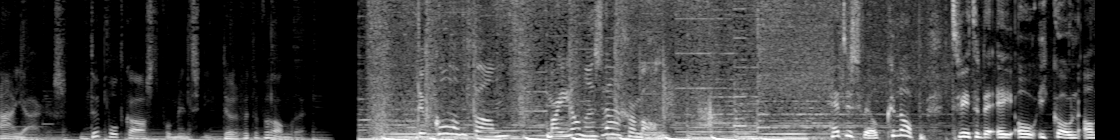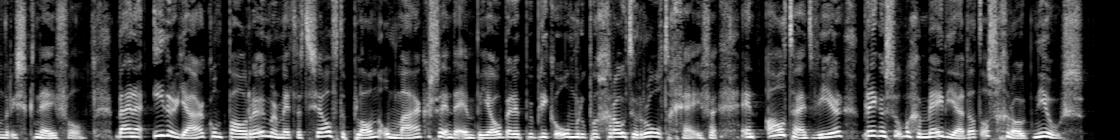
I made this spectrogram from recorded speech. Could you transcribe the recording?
Aanjagers, de podcast voor mensen die durven te veranderen. De column van Marianne Zwagerman. Het is wel knap, twitterde EO-icoon Andries Knevel. Bijna ieder jaar komt Paul Reumer met hetzelfde plan om makers en de NPO bij de publieke omroep een grote rol te geven. En altijd weer brengen sommige media dat als groot nieuws.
